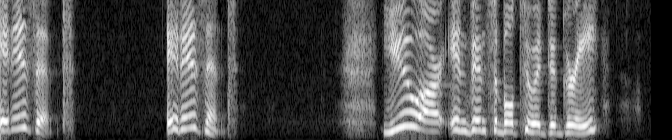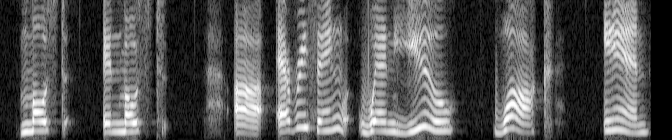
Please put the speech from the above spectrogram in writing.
It isn't. It isn't. You are invincible to a degree, most in most uh, everything when you walk in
